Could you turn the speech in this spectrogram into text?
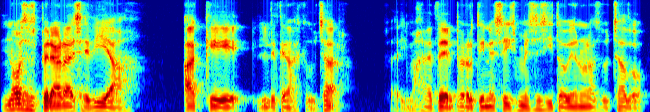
no vas a esperar a ese día a que le tengas que duchar. imagínate, el perro tiene seis meses y todavía no lo has duchado.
